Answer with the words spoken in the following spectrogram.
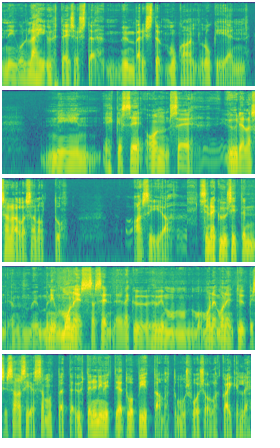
niin kuin lähiyhteisöstä ympäristö mukaan lukien, niin ehkä se on se yhdellä sanalla sanottu asia. Se näkyy sitten mm, niin monessa, se näkyy hyvin monen, monen tyyppisessä asiassa, mutta että yhteinen nimittäjä tuo piittaamattomuus voisi olla kaikille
